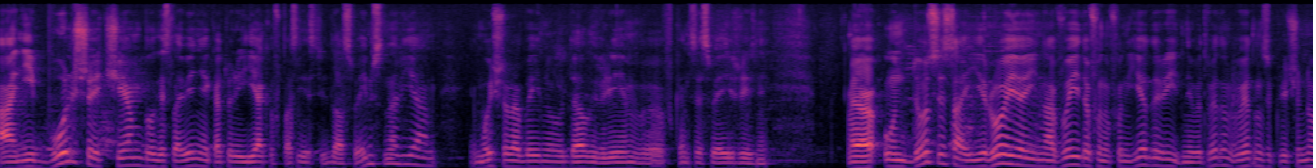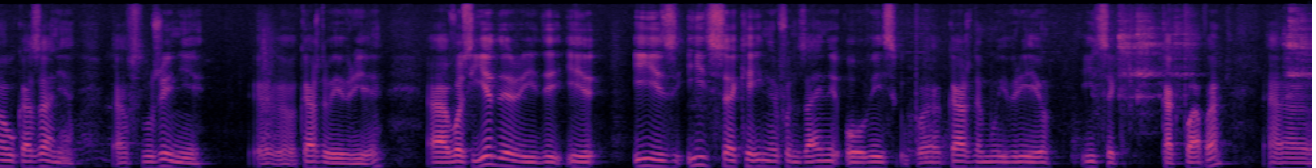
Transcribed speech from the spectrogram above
они больше, чем благословения, которые Яков впоследствии дал своим сыновьям, мой Шарабейну дал евреям в конце своей жизни. Он досиса ироя и навейдов он фун видны. Вот в этом, в этом заключено указание э, в служении э, каждого еврея. Воз едер и из Ица Кейнер фун Зайны Овейс по каждому еврею Ицек как папа. Э,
